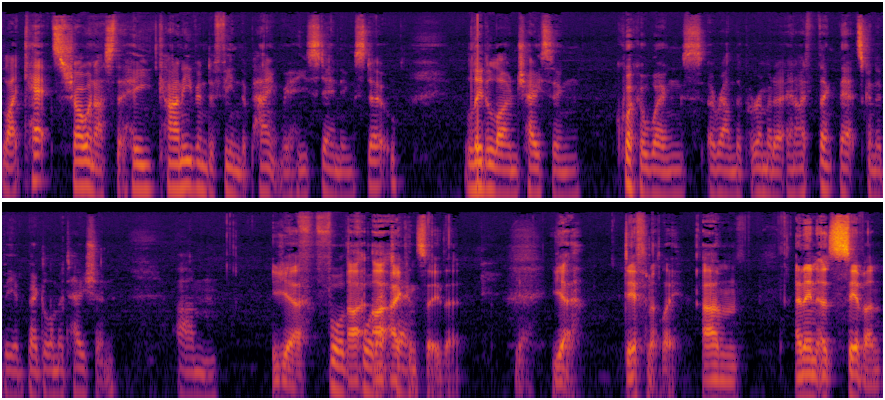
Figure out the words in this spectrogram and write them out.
like KAT's showing us that he can't even defend the paint where he's standing still, let alone chasing quicker wings around the perimeter? And I think that's going to be a big limitation Um, yeah for I, for that I, I can see that. Yeah. Yeah, definitely. Um, and then at seven.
